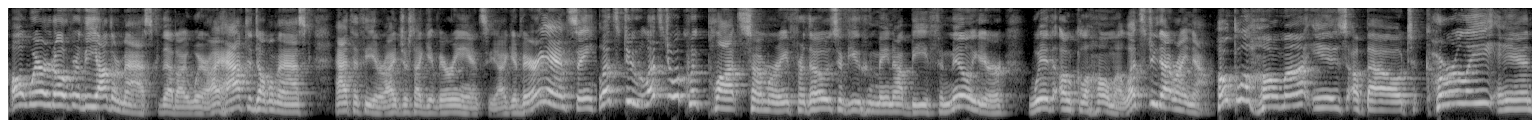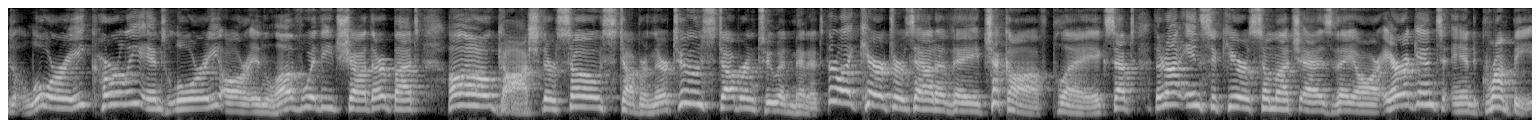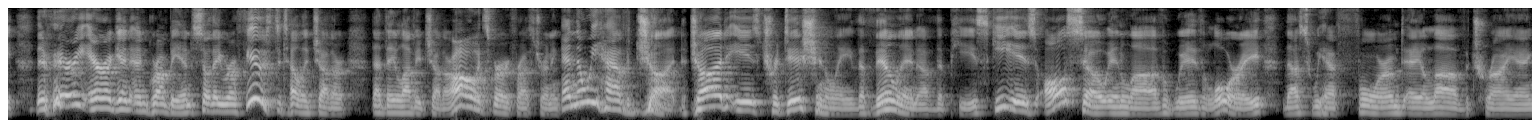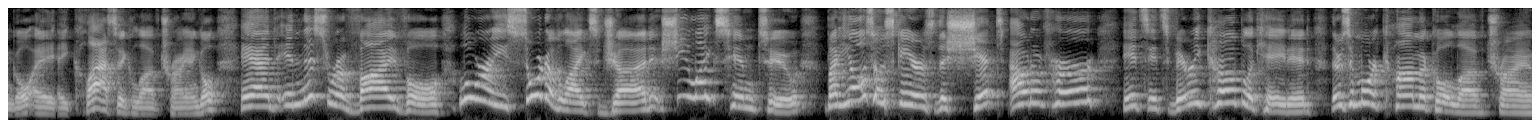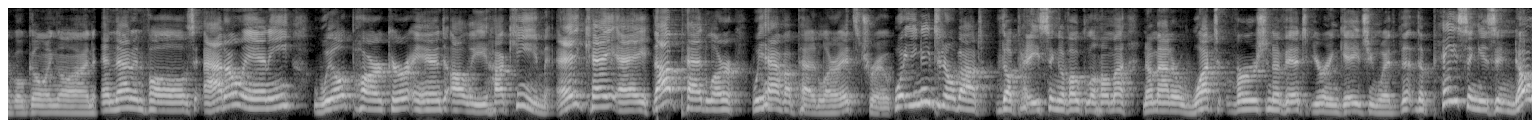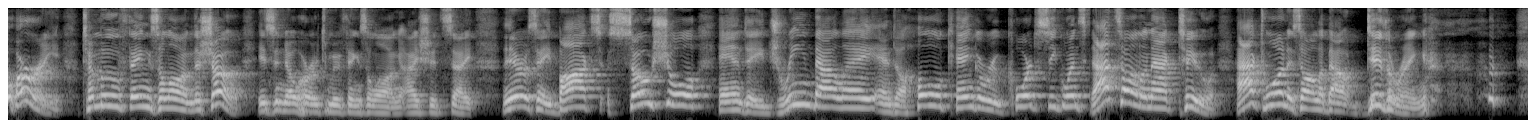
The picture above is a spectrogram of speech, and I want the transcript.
I'll wear it over the other mask that I wear. I have to double mask at the theater. I just I get very antsy. I get very antsy. Let's do let's do a quick plot summary for those of you who may not be familiar with Oklahoma. Let's do that right now. Oklahoma is about Curly and Laurey. Curly and Laurey are in love with each other, but oh gosh, they're so stubborn. They're too stubborn to admit it. They're like characters out of a Chekhov play, except they're not insecure so much as they are arrogant and grumpy. They're very arrogant and grumpy, and so they refuse to tell each other that they love each other. Oh, it's very frustrating. And then we have Jud. Jud is traditionally the villain of the piece. He is also in love with Laurey, thus, we have formed a love triangle, a, a classic love triangle. And in this revival, Laurey sort of likes Jud. She likes him too, but he also scares the shit out of her. It's it's very complicated. There's a more comical love triangle going on, and that involves Ado Annie, Will Parker, and Ali Hakim, aka the peddler. We have a peddler, it's true. What you need to know about the pacing of Oklahoma, no matter what version of it you're engaging with, the, the pacing is in no hurry to move things along. The show is in no hurry to move things along, I should say. There's a box social and a dream ballet and a whole kangaroo court sequence. That's all in Act Two. Act One is all about dithering.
